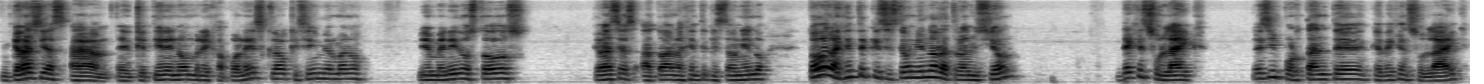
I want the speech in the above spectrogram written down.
Gracias a el que tiene nombre japonés, claro que sí, mi hermano. Bienvenidos todos. Gracias a toda la gente que está uniendo. Toda la gente que se está uniendo a la transmisión, deje su like. Es importante que dejen su like.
